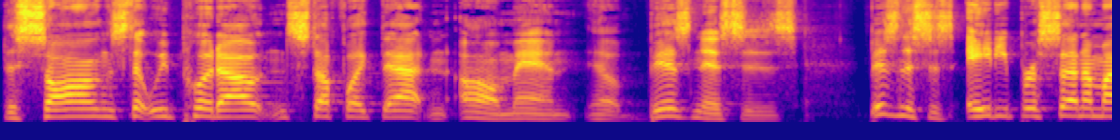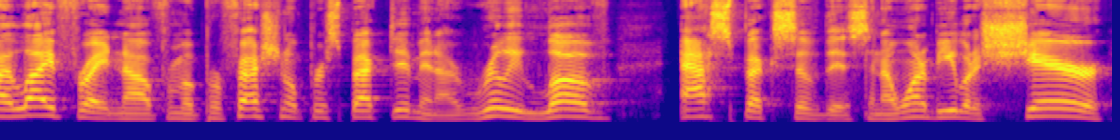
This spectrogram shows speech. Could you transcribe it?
the songs that we put out and stuff like that. And oh man, you know, business is business is 80% of my life right now from a professional perspective and I really love aspects of this and I want to be able to share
